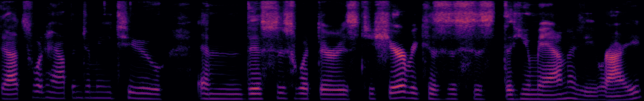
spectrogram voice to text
That's what happened to me too. And this is what there is to share because this is the humanity, right?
